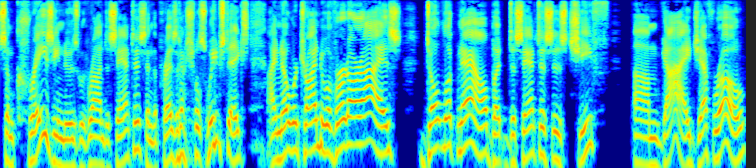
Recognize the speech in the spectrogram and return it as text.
some crazy news with Ron DeSantis and the presidential sweepstakes. I know we're trying to avert our eyes. Don't look now, but DeSantis's chief um, guy, Jeff Roe,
